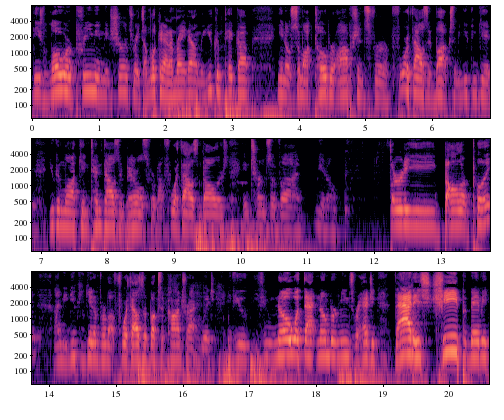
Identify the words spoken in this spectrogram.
these lower premium insurance rates. I'm looking at them right now. I mean, you can pick up, you know, some October options for four thousand bucks. I mean, you can get you can lock in ten thousand barrels for about four thousand dollars in terms of uh, you know thirty dollar put. I mean, you can get them for about four thousand bucks a contract. Which, if you if you know what that number means for hedging, that is cheap, baby.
